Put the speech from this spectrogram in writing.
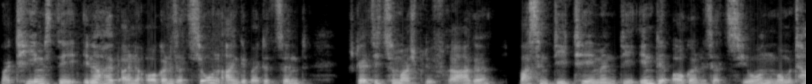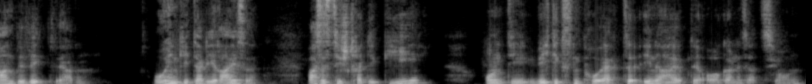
Bei Teams, die innerhalb einer Organisation eingebettet sind, stellt sich zum Beispiel die Frage, was sind die Themen, die in der Organisation momentan bewegt werden? Wohin geht da die Reise? Was ist die Strategie und die wichtigsten Projekte innerhalb der Organisation,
